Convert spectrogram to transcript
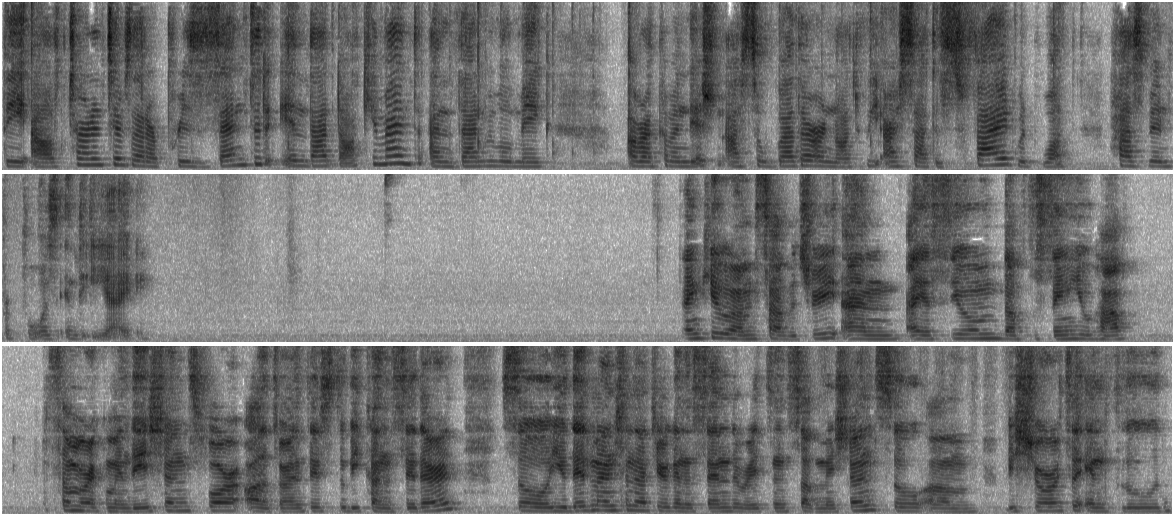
the alternatives that are presented in that document, and then we will make a recommendation as to whether or not we are satisfied with what has been proposed in the EIA. Thank you, um, Savitri. And I assume, Dr. Singh, you have some recommendations for alternatives to be considered. So you did mention that you're going to send the written submission. So um, be sure to include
